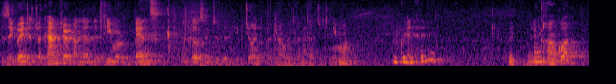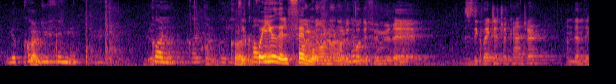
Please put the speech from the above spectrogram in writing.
there's a greater trochanter, and then the femur bends and goes into the hip joint, but now we can't touch it anymore. Le col du fémur. Le grand quoi? Le col Col. du fémur. Le- Col. Col, col, Col. Il cuello del Oh, fémur. no, no, no, le col de fémur, uh, this is the greater trochanter, and then the...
